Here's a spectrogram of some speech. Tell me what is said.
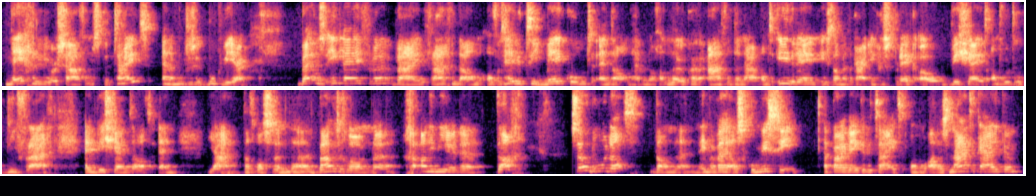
negen uur s'avonds de tijd. En dan moeten ze het boek weer bij ons inleveren. Wij vragen dan of het hele team meekomt. En dan hebben we nog een leuke avond daarna. Want iedereen is dan met elkaar in gesprek. Oh, wist jij het antwoord op die vraag? En wist jij dat? En ja, dat was een uh, buitengewoon uh, geanimeerde dag. Zo doen we dat. Dan uh, nemen wij als commissie een paar weken de tijd om alles na te kijken.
